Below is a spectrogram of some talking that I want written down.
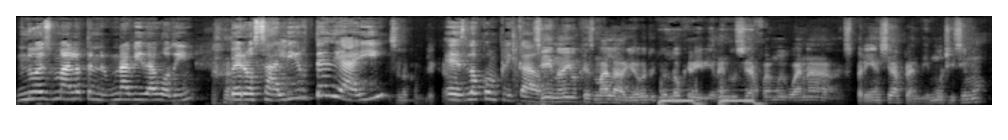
no es malo tener una vida godín, pero salirte de ahí es lo complicado. Sí, no digo que es mala. Yo, lo que viví en la industria fue muy buena experiencia, aprendí muchísimo.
